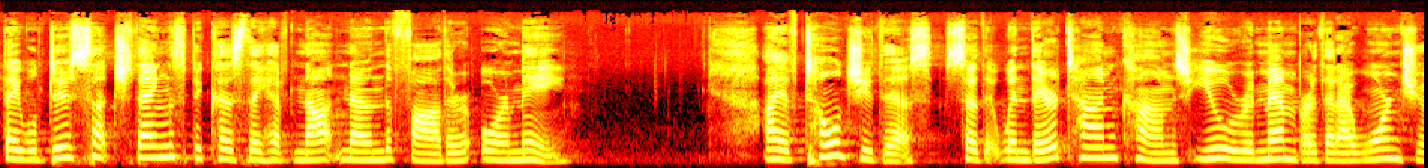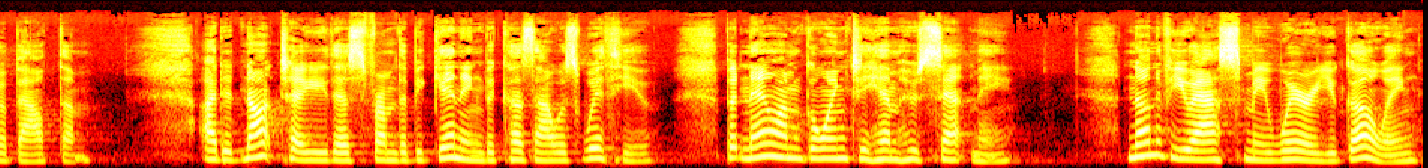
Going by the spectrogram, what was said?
They will do such things because they have not known the Father or me. I have told you this so that when their time comes, you will remember that I warned you about them. I did not tell you this from the beginning because I was with you, but now I'm going to him who sent me. None of you asked me, Where are you going?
